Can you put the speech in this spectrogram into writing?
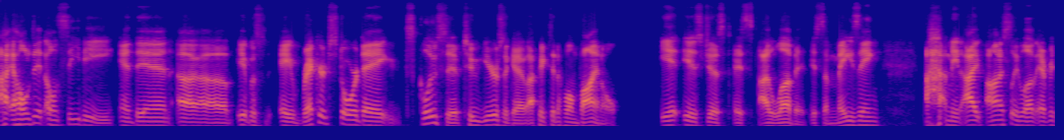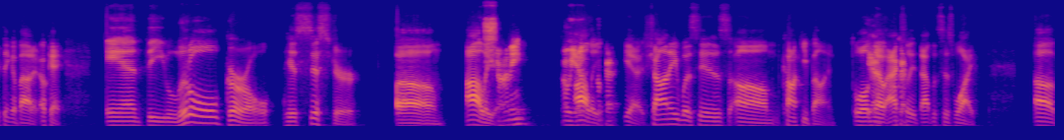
I owned it on CD. And then uh, it was a record store day exclusive two years ago. I picked it up on vinyl. It is just it's. I love it. It's amazing. I mean, I honestly love everything about it. Okay, and the little girl, his sister, um, Alia. Oh yeah. Ollie. Okay. yeah, Chani was his um concubine. Well, Yeah, no, okay. actually, that was his wife. Uh,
